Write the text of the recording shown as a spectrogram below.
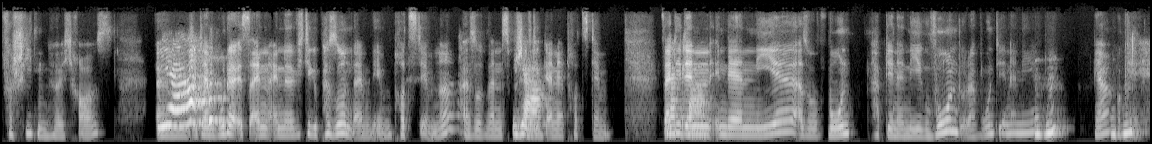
verschieden, höre ich raus. Ähm, ja. Und dein Bruder ist ein, eine wichtige Person in deinem Leben, trotzdem, ne? Also wenn es beschäftigt ja. einen ja trotzdem. Seid Na ihr klar. denn in der Nähe, also wohnt, habt ihr in der Nähe gewohnt oder wohnt ihr in der Nähe? Mhm. Ja, mhm. okay,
